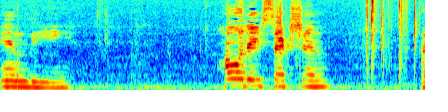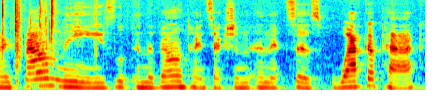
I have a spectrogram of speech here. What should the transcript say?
in the holiday section, I found these in the Valentine section, and it says Whack-A-Pack,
